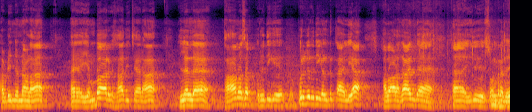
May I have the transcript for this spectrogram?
அப்படின்னு சொன்னாளா. எம்பார் சாதிச்சாரா? இல்லை இல்லை தாமச பிரதிக புருகிருதிகள் இருக்கா இல்லையா? அவளை தான் இந்த இது சொல்கிறது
